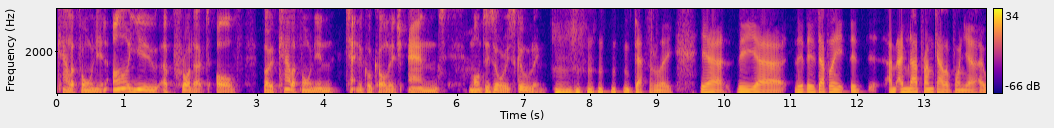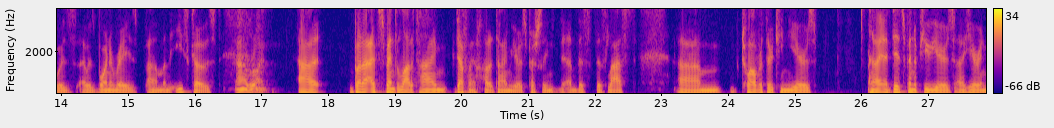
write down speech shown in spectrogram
Californian. Are you a product of both Californian Technical College and Montessori schooling? definitely, yeah. The, uh, there's definitely. I'm I'm not from California. I was I was born and raised um, on the East Coast. Ah, right. Uh, but I've spent a lot of time, definitely a lot of time here, especially this this last um, twelve or thirteen years and I, I, did spend a few years uh, here in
